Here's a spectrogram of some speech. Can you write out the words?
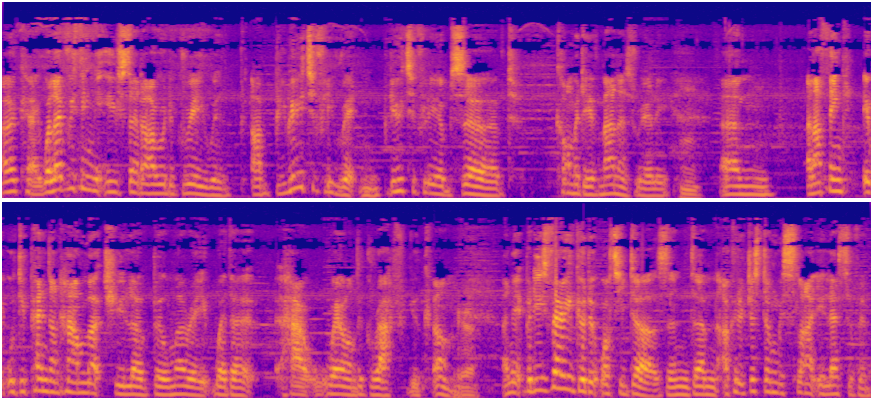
Okay, well, everything that you said I would agree with. Uh, beautifully written, beautifully observed, comedy of manners, really. Hmm. Um, and I think it will depend on how much you love Bill Murray, whether how where on the graph you come. Yeah. And it, but he's very good at what he does, and um, I could have just done with slightly less of him.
